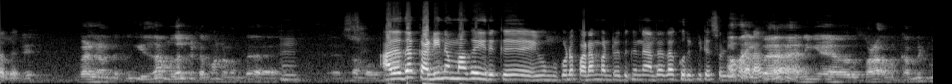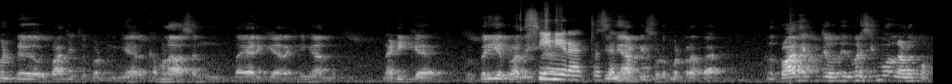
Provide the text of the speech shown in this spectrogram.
வர்றது வேலை நடந்துட்டு இருக்கு. இதுதான் முதல் கட்டமா நடந்த சம்பவம். அததான் கடினமாக இருக்கு. இவங்க கூட படம் பண்றதுக்குன்னு அதை தான் குறிப்பிட்டு இப்ப நீங்க ஒரு படம் ஒரு கமிட்மெண்ட் ஒரு ப்ராஜெக்ட்ல பண்றீங்க. கமலஹாசன் தயாரிக்க ரஜினிகாந்த் நடிக்க ஒரு பெரிய ப்ராஜெக்ட் சீனியர் ஆக்ட்ரஸ் சீனியர் ஆர்டிஸ்டோட பண்றப்ப அந்த ப்ராஜெக்ட் வந்து இது மாதிரி சினிமாவில் நடக்கும்.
